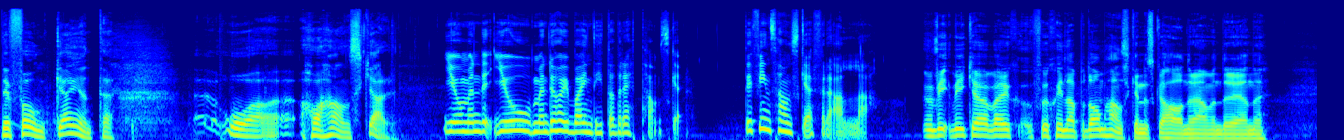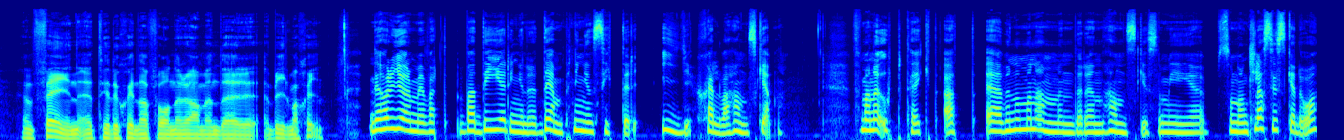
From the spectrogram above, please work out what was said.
det funkar ju inte. att ha handskar. Jo men, det, jo, men du har ju bara inte hittat rätt handskar. Det finns handskar för alla. Vilka, vad är det för skillnad på de handskarna du ska ha när du använder en, en fein eh, till skillnad från när du använder en bilmaskin? Det har att göra med vart vadderingen eller dämpningen sitter i själva handsken. För man har upptäckt att även om man använder en handske som är som de klassiska då,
